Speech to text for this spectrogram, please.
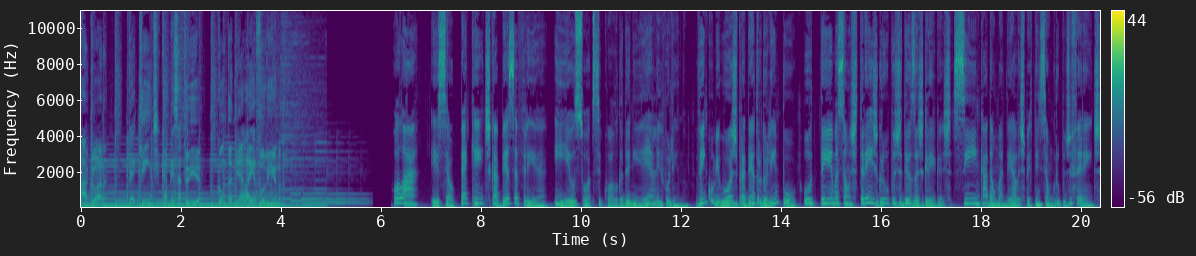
Agora, Pé Quente, Cabeça Fria, com Daniela Evolino. Olá, esse é o Pé Quente, Cabeça Fria e eu sou a psicóloga Daniela Ervolino. Vem comigo hoje para dentro do Olimpo. O tema são os três grupos de deusas gregas. Sim, cada uma delas pertence a um grupo diferente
